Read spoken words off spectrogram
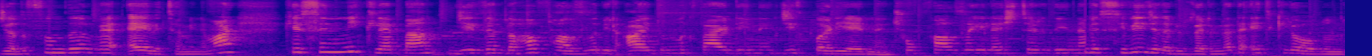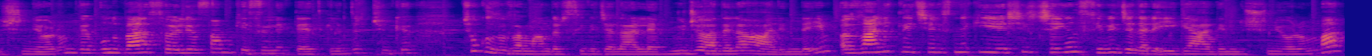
cadı fındığı ve E vitamini var. Kesinlikle ben cilde daha fazla bir aydınlık verdiğini, cilt bariyerini çok fazla iyileştirdiğini ve sivilceler üzerinde de etkili olduğunu düşünüyorum. Ve bunu ben söylüyorsam kesinlikle etkilidir. Çünkü çok uzun zamandır sivilcelerle mücadele halindeyim. Özellikle içerisindeki yeşil çayın sivilcelere iyi geldiğini düşünüyorum ben.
